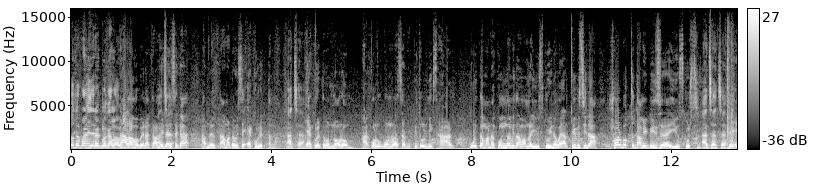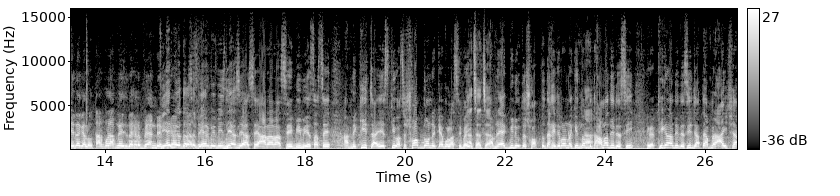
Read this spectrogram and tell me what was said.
বছর পানিতে রাখল কালো হবে কালা হবে না কারণ এটা আচ্ছা। হচ্ছে আপনার তামাটা হচ্ছে অ্যাকুরেট তামা। আচ্ছা। অ্যাকুরেট তামা নরম। আর কোন কোন আছে আপনি পিতল মিক্স হার্ড ওই তামা না কম দামি তামা আমরা ইউজ করি না ভাই। আর পিভিসি না সর্বোচ্চ দামি পিভিসি ইউজ করছি। আচ্ছা আচ্ছা। এটা গেল। তারপরে আপনি এই যে দেখেন ব্র্যান্ডেড BRB বিজলি আছে। আর আর আছে। বিবিএস আছে আপনি কি চাই এসকিউ আছে সব ধরনের কেবল আছে ভাই। আচ্ছা, আচ্ছা। আপনি এক ভিডিওতে সব তো দেখাইতে পারব না কিন্তু। আপনি ধারণা দিতেছি এটা ঠিকানা দিতেছি যাতে আপনার আইসা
